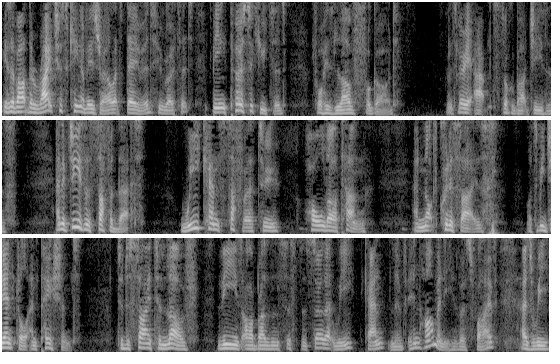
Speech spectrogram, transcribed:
is about the righteous king of Israel, that's David who wrote it, being persecuted for his love for God. And it's very apt to talk about Jesus. And if Jesus suffered that, we can suffer to hold our tongue and not criticize, or to be gentle and patient, to decide to love these our brothers and sisters so that we can live in harmony. Verse 5, as we,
